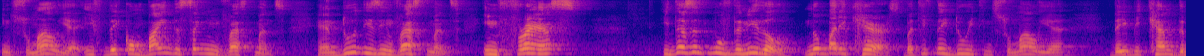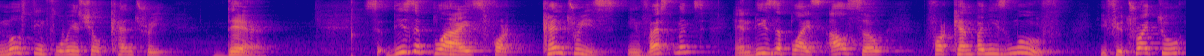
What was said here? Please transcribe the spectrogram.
in Somalia if they combine the same investments and do these investments in France, it doesn't move the needle. Nobody cares. But if they do it in Somalia, they become the most influential country there. So this applies for countries' investments and this applies also for companies' move. If you try to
